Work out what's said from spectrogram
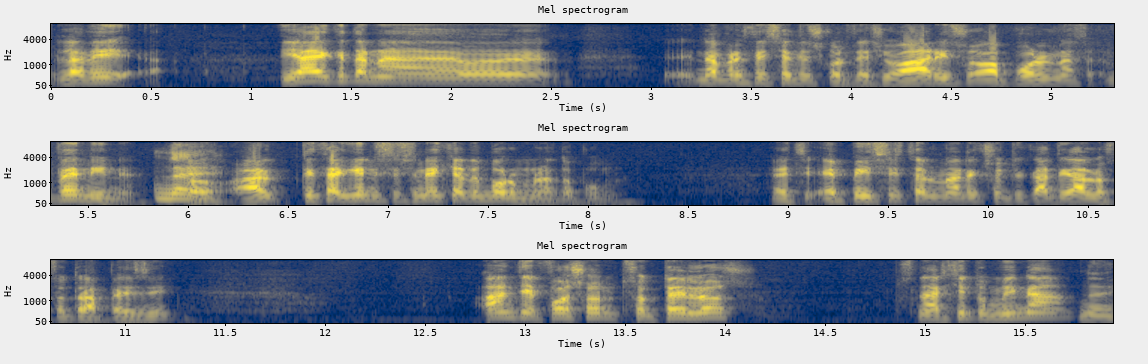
δηλαδή η ΑΕΚ ήταν ε, ε, να βρεθεί σε δύσκολη θέση. Ο Άρης, ο Απόλλωνας δεν είναι. Ναι. Το- α, τι θα γίνει στη συνέχεια δεν μπορούμε να το πούμε. Έτσι. Επίσης θέλω να ρίξω και κάτι άλλο στο τραπέζι. Αν και εφόσον στο τέλος, στην αρχή του μήνα, Ναι,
